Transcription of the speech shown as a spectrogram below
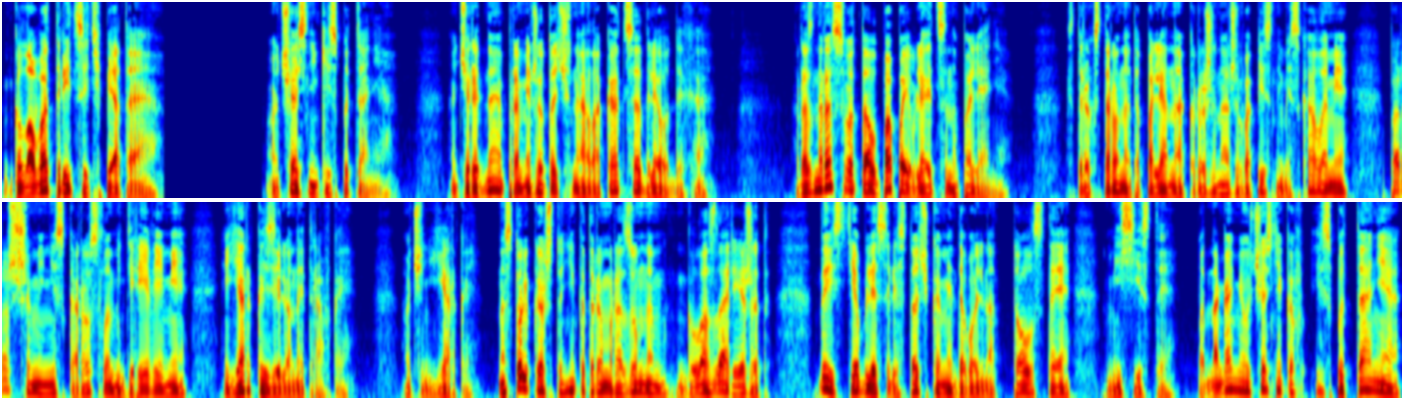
Глава 35. Участники испытания. Очередная промежуточная локация для отдыха. Разнорасовая толпа появляется на поляне. С трех сторон эта поляна окружена живописными скалами, поросшими низкорослыми деревьями и ярко-зеленой травкой. Очень яркой. Настолько, что некоторым разумным глаза режет, да и стебли с листочками довольно толстые, мясистые. Под ногами участников испытания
